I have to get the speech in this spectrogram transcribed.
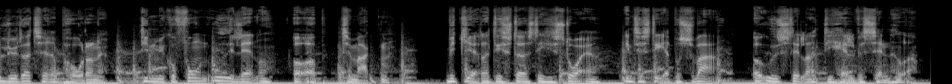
lytter til reporterne. Din mikrofon ud i landet og op til magten. Vi giver dig de største historier, insisterer på svar og udstiller de halve sandheder.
